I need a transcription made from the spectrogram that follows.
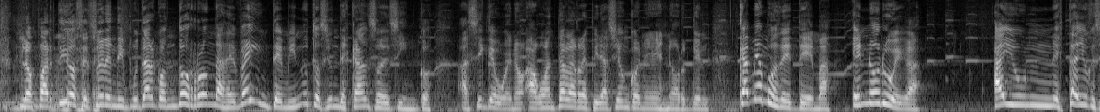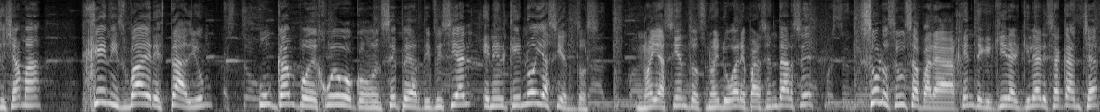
Los partidos se suelen disputar con dos rondas de 20 minutos y un descanso de 5. Así que bueno, aguantar la respiración con el snorkel. Cambiamos de tema. En Noruega hay un estadio que se llama Genisbaer Stadium, un campo de juego con césped artificial en el que no hay asientos. No hay asientos, no hay lugares para sentarse. Solo se usa para gente que quiera alquilar esa cancha,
